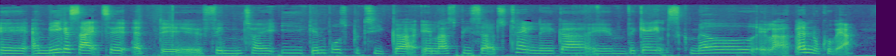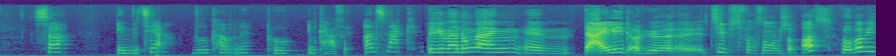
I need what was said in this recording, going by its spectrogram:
øh, er mega sej til at øh, finde tøj i genbrugsbutikker, eller spiser totalt lækker øh, vegansk mad, eller hvad det nu kunne være, så inviter vedkommende på en kaffe og en snak. Det kan være nogle gange øh, dejligt at høre øh, tips fra sådan nogen som os, håber vi,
